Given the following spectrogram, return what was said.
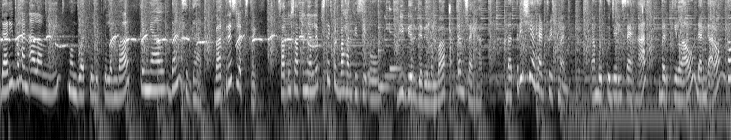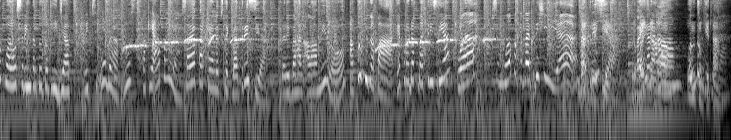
Dari bahan alami, membuat kulitku lembab, kenyal, dan segar. Batris Lipstick, satu-satunya lipstick berbahan VCO, bibir jadi lembab dan sehat. Batricia Hair Treatment, rambutku jadi sehat, berkilau, dan gak rontok walau sering tertutup hijab. Lipstiknya bagus, pakai apa ya? Saya pakai lipstick Batricia, dari bahan alami loh. Aku juga pakai produk Batricia. Wah, semua pakai Batricia. Batricia, kebaikan alam untuk kita.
